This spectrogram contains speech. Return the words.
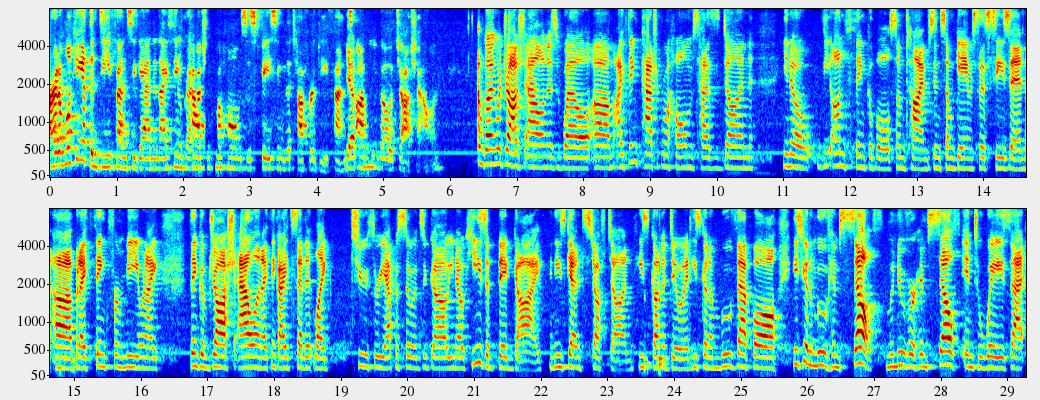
All right, I'm looking at the defense again, and I think okay. Patrick Mahomes is facing the tougher defense. Yep. I'm going to go with Josh Allen. I'm going with Josh Allen as well. Um, I think Patrick Mahomes has done, you know, the unthinkable sometimes in some games this season. Uh, mm-hmm. but I think for me, when I think of Josh Allen, I think I said it like two, three episodes ago, you know, he's a big guy and he's getting stuff done. He's going to do it. He's going to move that ball. He's going to move himself, maneuver himself into ways that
